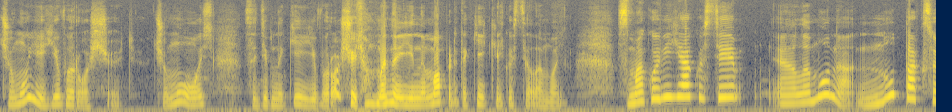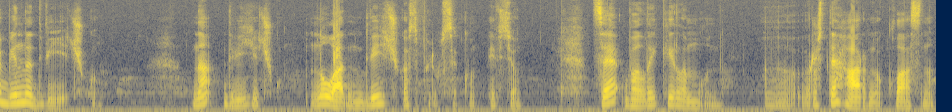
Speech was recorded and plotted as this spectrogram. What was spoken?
Чому її вирощують? Чому ось садівники її вирощують, а в мене її нема при такій кількості лимонів. Смакові якості е, лимона, ну так собі на двієчку. На двієчку. Ну ладно, двієчка з плюсиком і все. Це великий лимон. Е, Росте гарно, класно,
